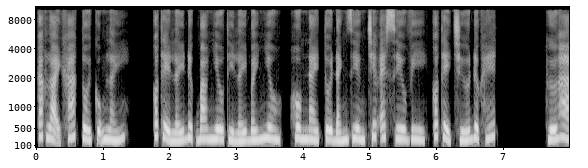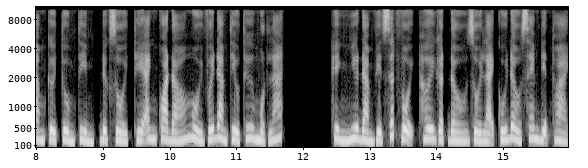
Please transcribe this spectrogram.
Các loại khác tôi cũng lấy. Có thể lấy được bao nhiêu thì lấy bấy nhiêu, hôm nay tôi đánh riêng chiếc SUV, có thể chứa được hết. Hứa hàm cười tùm tỉm, được rồi, thế anh qua đó ngồi với đàm tiểu thư một lát. Hình như đàm Việt rất vội, hơi gật đầu rồi lại cúi đầu xem điện thoại.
